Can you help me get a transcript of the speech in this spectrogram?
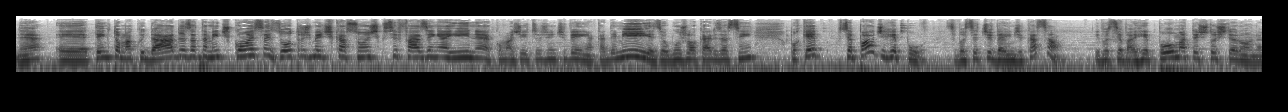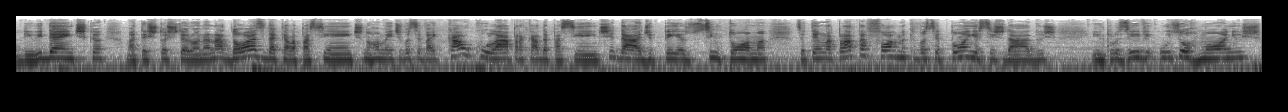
Né? É, tem que tomar cuidado exatamente com essas outras medicações que se fazem aí, né? Como a gente, a gente vê em academias, em alguns locais assim, porque você pode repor se você tiver indicação. E você vai repor uma testosterona bioidêntica, uma testosterona na dose daquela paciente. Normalmente você vai calcular para cada paciente idade, peso, sintoma. Você tem uma plataforma que você põe esses dados, inclusive os hormônios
